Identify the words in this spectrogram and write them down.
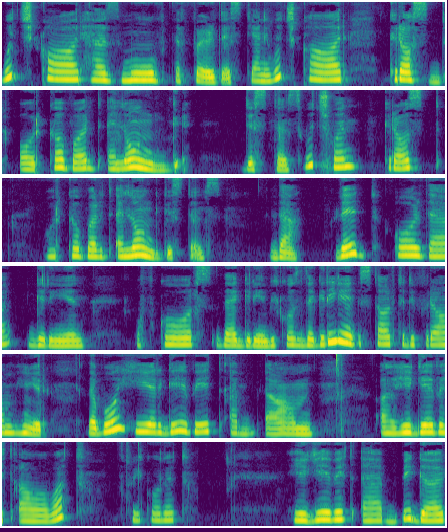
which car has moved the furthest? Yani which car crossed or covered a long distance? Which one crossed or covered a long distance? The red or the green? Of course the green because the green started from here. The boy here gave it a um, uh, he gave it a what? What do we call it? He gave it a bigger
